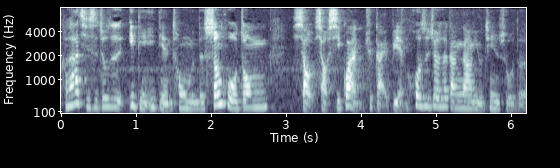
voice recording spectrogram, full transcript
可是它其实就是一点一点从我们的生活中。小小习惯去改变，或是就是刚刚有听说的，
